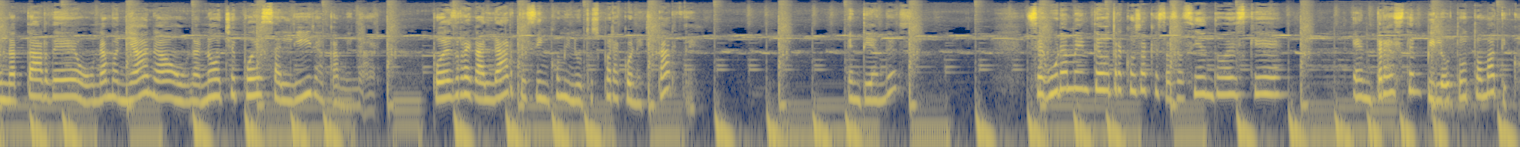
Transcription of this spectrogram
una tarde o una mañana o una noche puedes salir a caminar. Puedes regalarte cinco minutos para conectarte. ¿Entiendes? Seguramente otra cosa que estás haciendo es que entraste en piloto automático.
